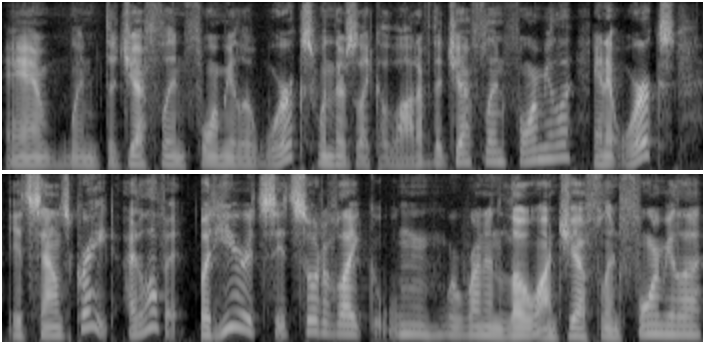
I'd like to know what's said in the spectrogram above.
And when the Jeff Lynne formula works, when there's like a lot of the Jeff Lynne formula and it works, it sounds great. I love it. But here it's it's sort of like mm, we're running low on Jeff Lynne formula.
